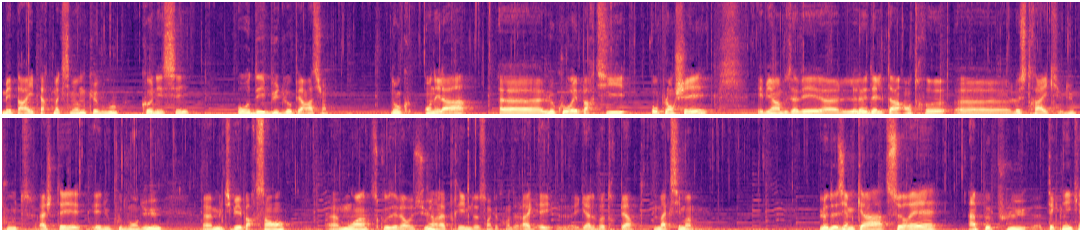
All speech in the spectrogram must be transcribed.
mais pareil, perte maximum que vous connaissez au début de l'opération. Donc, on est là, euh, le cours est parti au plancher. Eh bien, vous avez euh, le delta entre euh, le strike du put acheté et du put vendu, multiplié par 100, moins ce que vous avez reçu, hein, la prime de 182 lag, et égale votre perte maximum. Le deuxième cas serait un peu plus technique.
